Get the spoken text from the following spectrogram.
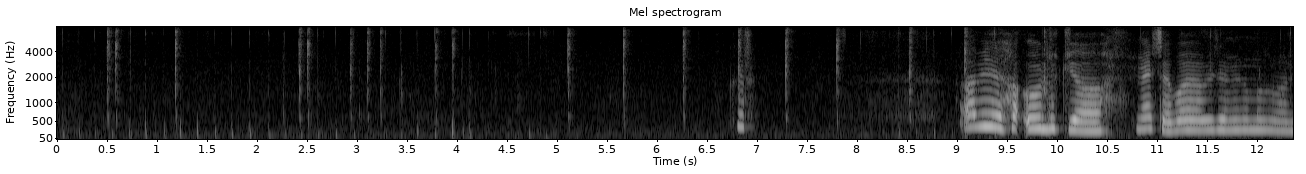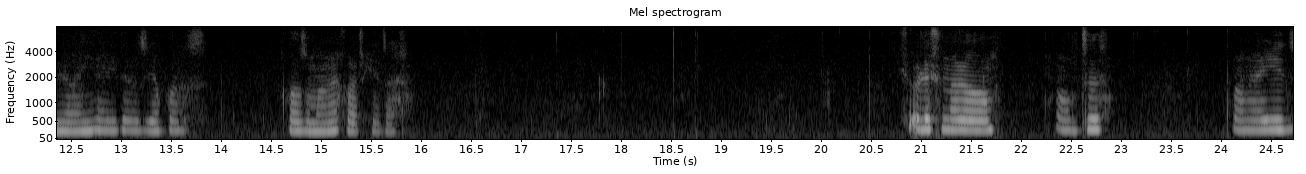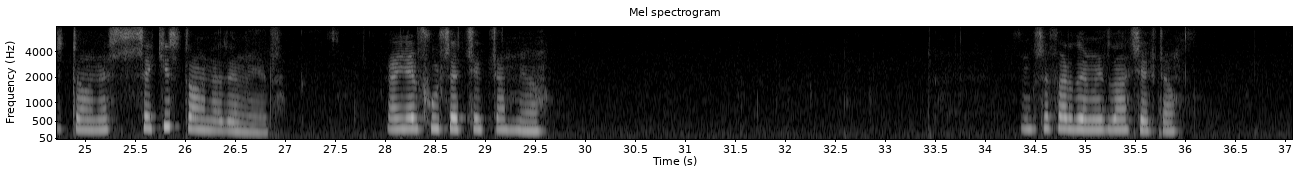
Kır. Abi öldük ya. Neyse bayağı bir demirimiz var ya. Yine gideriz yaparız. Kazma ne fark eder. Şöyle şunları alalım. 6 tane 7 tane 8 tane demir. Ben yine full set çekeceğim ya. Bu sefer demirden çekeceğim.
